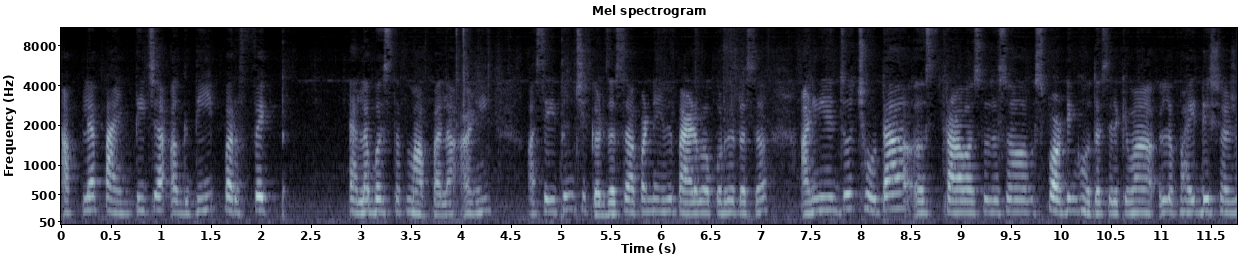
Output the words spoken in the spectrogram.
आपल्या पॅन्टीच्या अगदी परफेक्ट त्याला बसतात मापाला आणि असे इथून चिकट जसं आपण नेहमी पॅड वापरतो तसं. आणि जो छोटा स्त्राव असतो जसं स्पॉटिंग होत असेल किंवा व्हाईट डिस्चार्ज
